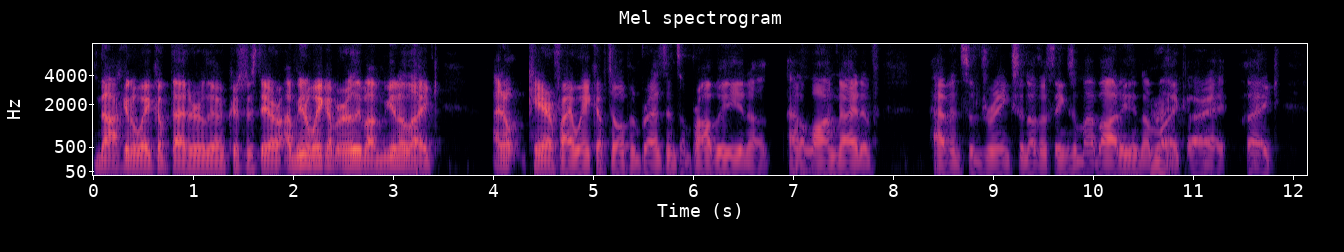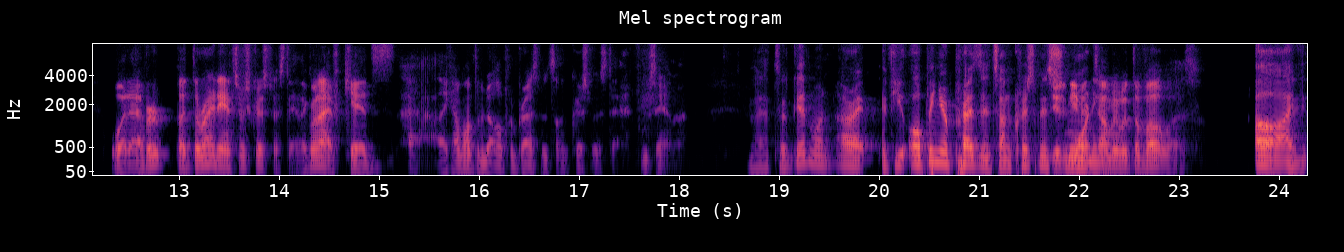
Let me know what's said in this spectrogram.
not gonna wake up that early on Christmas Day. Or I'm gonna wake up early, but I'm gonna like, I don't care if I wake up to open presents. I'm probably you know had a long night of having some drinks and other things in my body, and I'm Right. like, all right, like whatever. But the right answer is Christmas Day. Like when I have kids, uh, like I want them to open presents on Christmas Day from Santa. That's a good one. All right. If you open your presents on Christmas You didn't morning, even tell me what the vote was. oh, I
